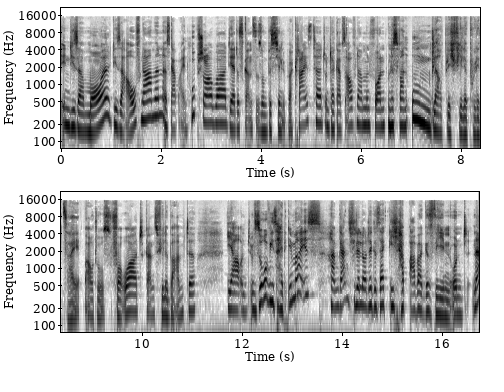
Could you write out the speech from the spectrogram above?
in dieser Mall diese Aufnahmen. Es gab einen Hubschrauber, der das Ganze so ein bisschen überkreist hat und da gab es Aufnahmen von. Und es waren unglaublich viele Polizeiautos vor Ort, ganz viele Beamte. Ja, und so wie es halt immer ist, haben ganz viele Leute gesagt, ich habe aber gesehen und na,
